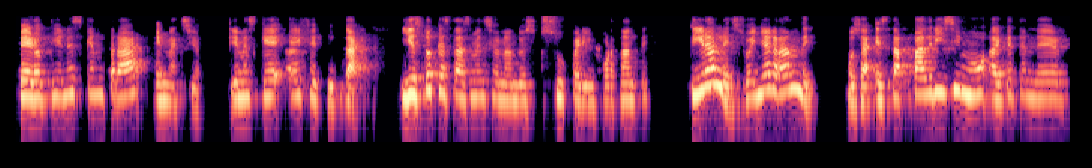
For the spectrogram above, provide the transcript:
pero tienes que entrar en acción, tienes que ejecutar. Y esto que estás mencionando es súper importante. Tírale, sueña grande, o sea, está padrísimo, hay que tener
